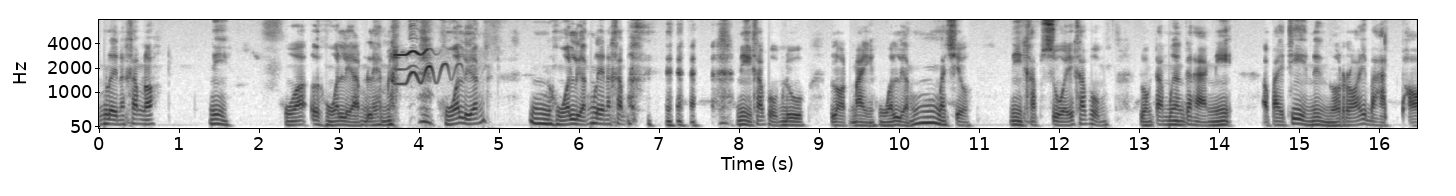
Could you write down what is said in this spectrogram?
มเลยนะครับเนาะนี่ หัวเออหัวแหลมแหลมนะหัวเหลืองหัวเหลืองเลยนะครับ นี่ครับผมดูหลอดใหม่หัวเหลืองมาเชียว นี่ครับสวยครับผม หลวงตาเมืองกระถางนี้ เอาไปที่หนึ่งร้อยบาทพอ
